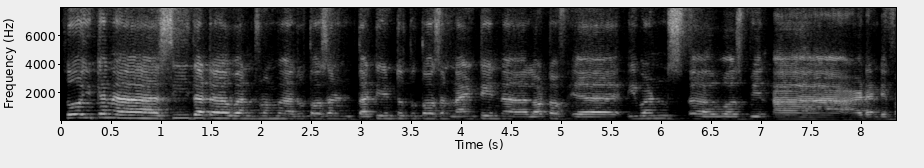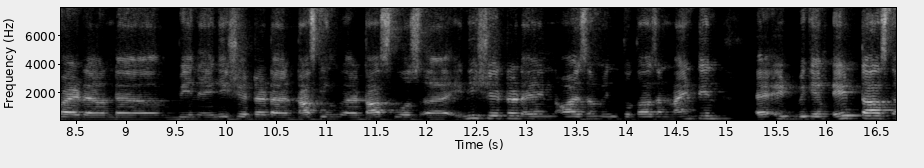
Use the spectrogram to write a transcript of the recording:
So you can uh, see that uh, when from uh, 2013 to 2019, a lot of uh, events uh, was being uh, identified and being initiated. tasking task was initiated in OSM in 2019. it became eight tasks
